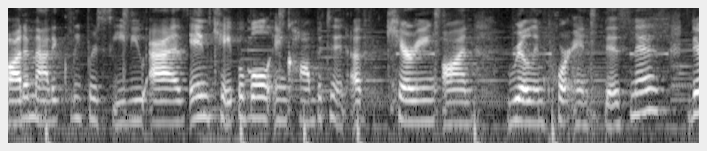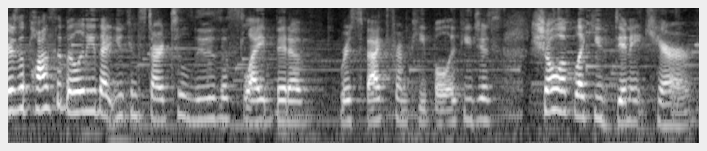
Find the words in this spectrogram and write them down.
automatically perceive you as incapable, incompetent of carrying on real important business. There's a possibility that you can start to lose a slight bit of respect from people if you just show up like you didn't care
